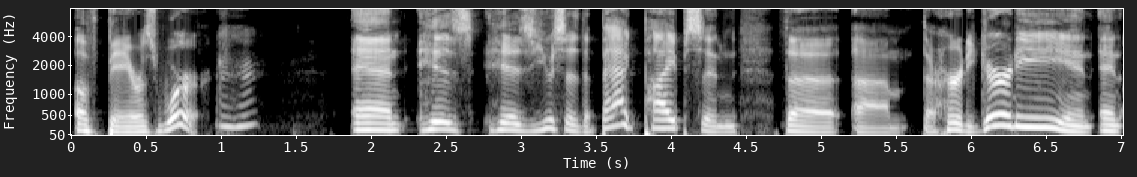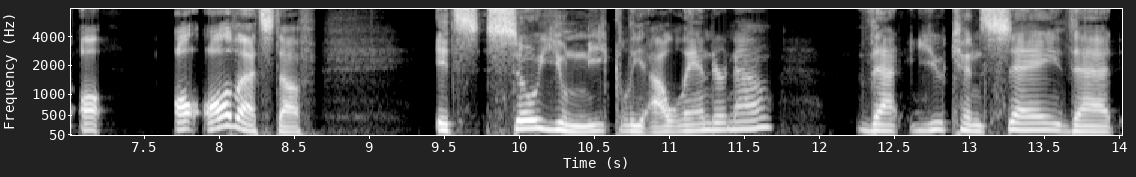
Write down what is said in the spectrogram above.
of Bear's work mm-hmm. And his his use of the bagpipes and the um, the hurdy gurdy and and all, all all that stuff. It's so uniquely Outlander now that you can say that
